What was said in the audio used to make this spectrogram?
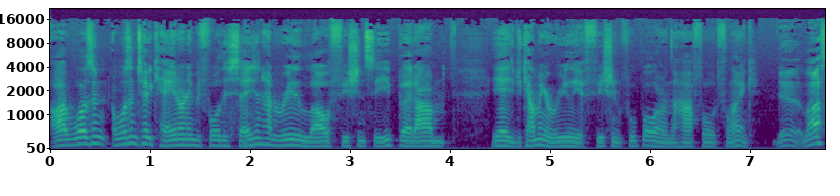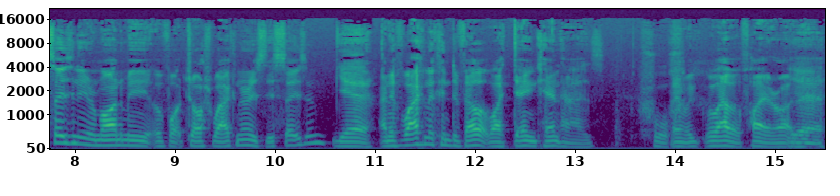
I wasn't I wasn't too keen on him before this season. Had really low efficiency, but um, yeah, he's becoming a really efficient footballer on the half forward flank. Yeah, last season he reminded me of what Josh Wagner is this season. Yeah. And if Wagner can develop like Dan Kent has, Oof. then we, we'll have a player right Yeah. there.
